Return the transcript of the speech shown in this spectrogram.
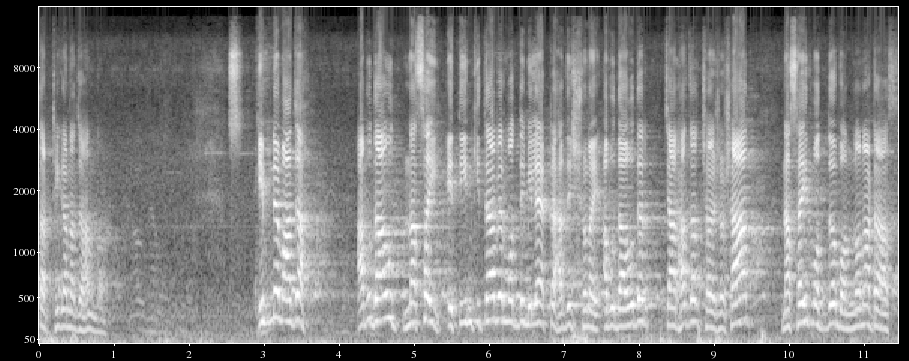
তার ঠিকানা জাহান্নাম ইবনে মাজা আবু দাউদ নাসাই এই তিন কিতাবের মধ্যে মিলে একটা হাদিস শোনাই আবু দাউদের চার হাজার ছয়শো সাত নাসাইর মধ্যেও বর্ণনাটা আছে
